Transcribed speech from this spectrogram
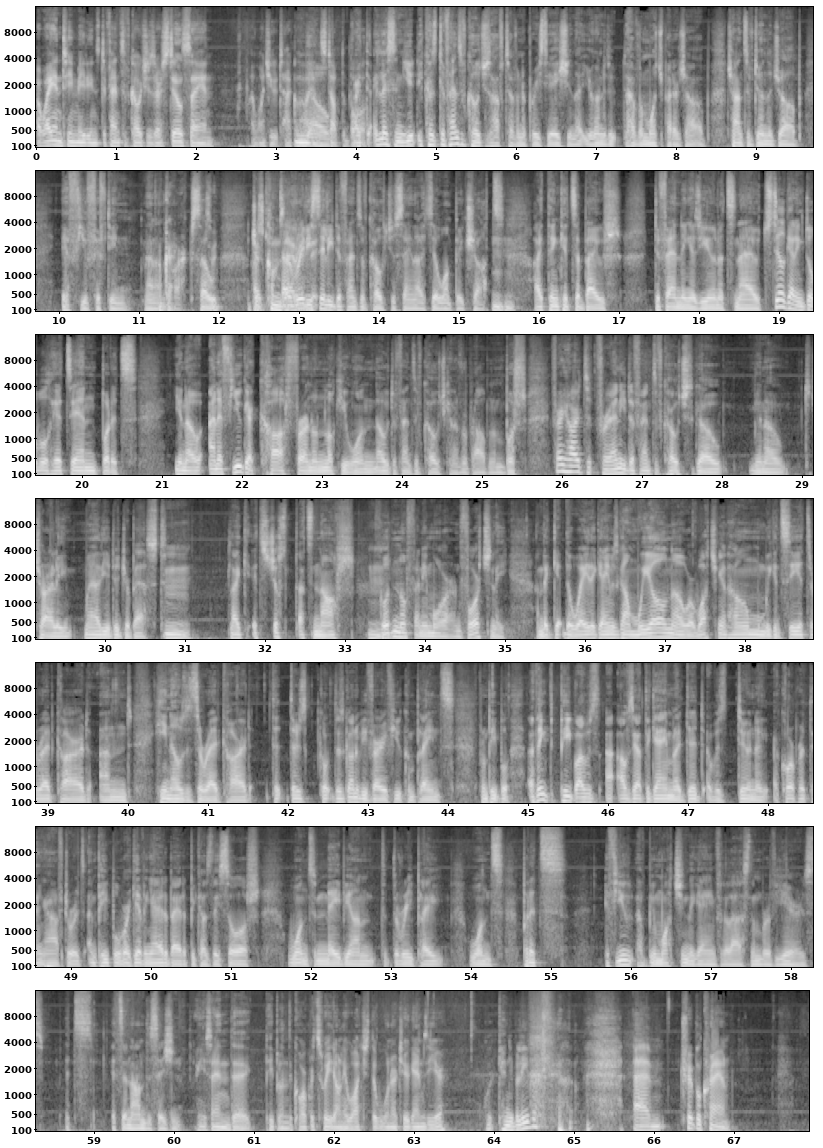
away in team meetings defensive coaches are still saying I want you to tackle high and stop the ball. I- listen, you, because defensive coaches have to have an appreciation that you're going to do, have a much better job chance of doing the job if you've 15 men on Okay. the park. So, So it just comes a really silly defensive coach is saying that I still want big shots. Mm-hmm. I think it's about defending as units now, still getting double hits in, but it's you know, and if you get caught for an unlucky one, no defensive coach can have a problem. But very hard to, for any defensive coach to go, you know, to Charlie. Well, you did your best. Mm. Like it's just that's not good enough anymore, unfortunately. And the the way the game has gone, we all know we're watching at home and we can see it's a red card, and he knows it's a red card. Th- There's go- there's going to be very few complaints from people. I think the people I was I was at the game and I did I was doing a, a corporate thing afterwards, and people were giving out about it because they saw it once and maybe on th- the replay once. But it's if you have been watching the game for the last number of years, it's it's a non-decision. Are you saying the people in the corporate suite only watch the one or two games a year? Can you believe it? Um, triple crown.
